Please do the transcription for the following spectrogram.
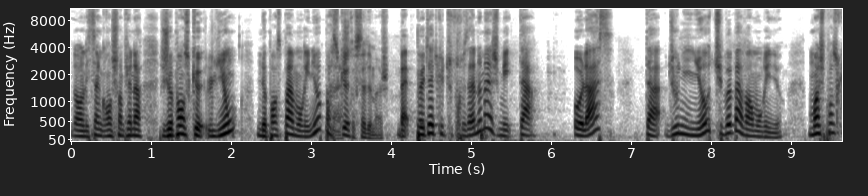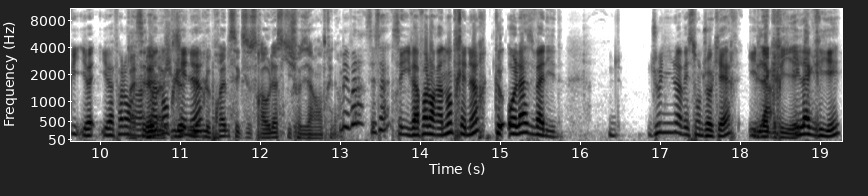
dans les cinq grands championnats. Je pense que Lyon ne pense pas à Mourinho parce Ouais, que je trouve ça dommage. bah, peut-être que tu trouves ça dommage, mais t'as Olas, t'as Juninho, tu peux pas avoir Mourinho. Moi, je pense qu'il va, il va falloir Bah, un, le- entraîneur. le- le problème, c'est que ce sera Olas qui choisira l'entraîneur. Mais voilà, c'est ça. Il va falloir un entraîneur que Olas valide. Ju- Juninho avait son joker, il l'a grillé. Il l'a grillé.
